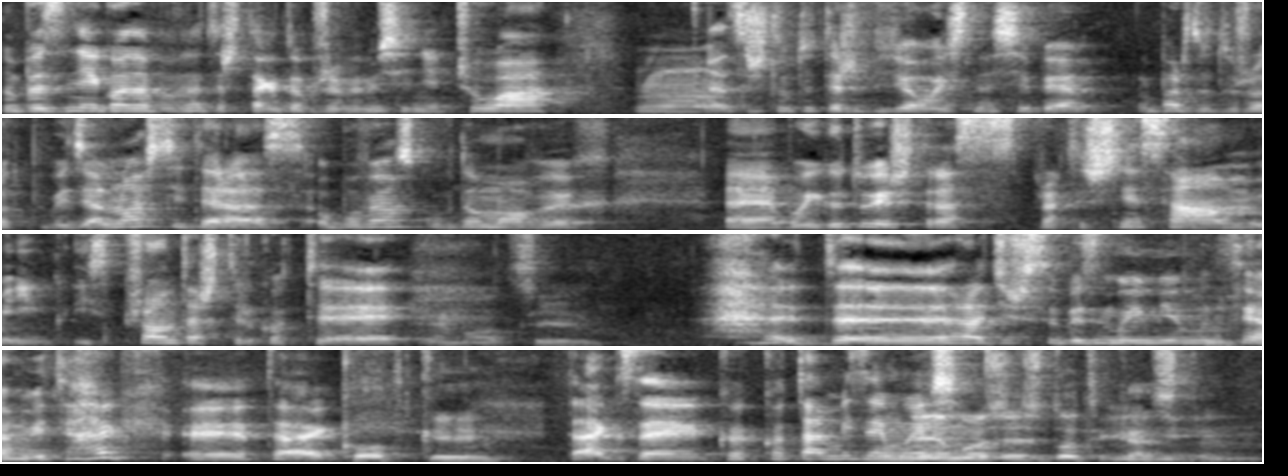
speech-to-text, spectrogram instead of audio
no bez niego na pewno też tak dobrze bym się nie czuła. Mm, Zresztą Ty też wziąłeś na siebie bardzo dużo odpowiedzialności teraz, obowiązków domowych, bo i gotujesz teraz praktycznie sam i, i sprzątasz tylko Ty. Emocje, D- radzisz sobie z moimi emocjami, tak? E, tak. kotki, Tak, ko- kotami bo zajmuję nie się. możesz dotykać tym.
